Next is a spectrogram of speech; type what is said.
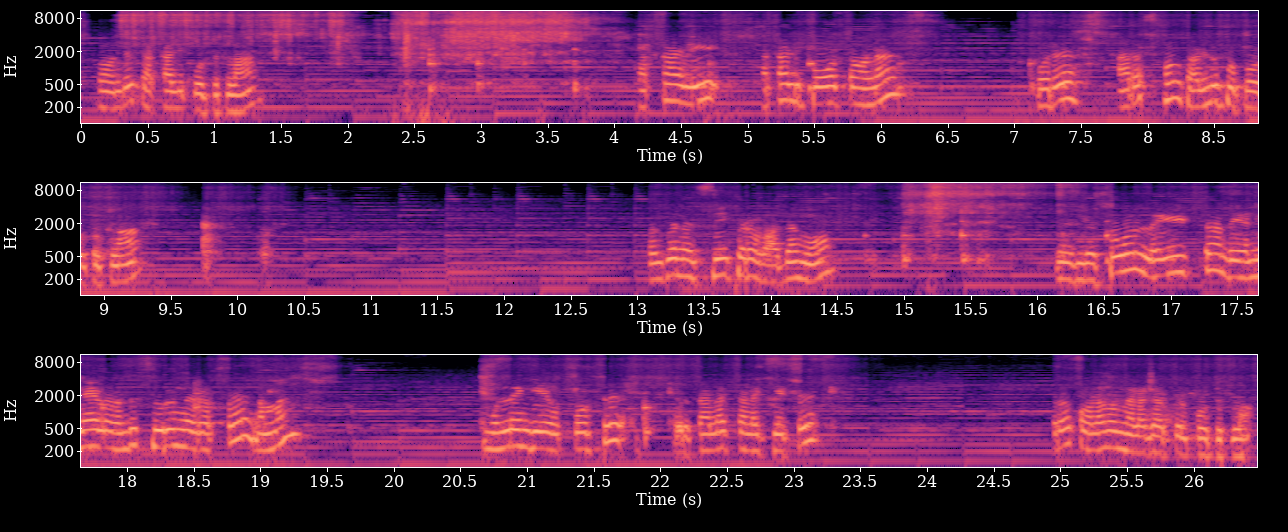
இப்போ வந்து தக்காளி போட்டுக்கலாம். தக்காளி தக்காளி போட்டோன்னே ஒரு அரை ஸ்பூன் கல்லுப்பு போட்டுக்கலாம். கொஞ்சம் சீக்கிரம் வதங்கும். இந்த தோல் லைட்டாக அந்த எண்ணெயில் வந்து சுருங்குறப்ப நம்ம முள்ளங்கியை போட்டு ஒரு கலை கலக்கிட்டு அப்புறம் குழம்பு மிளகாத்தூள் போட்டுக்கலாம்.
